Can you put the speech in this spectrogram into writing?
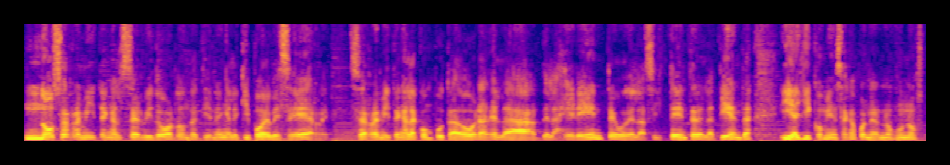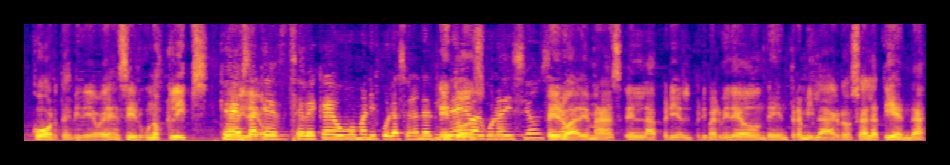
no se remiten al servidor donde tienen el equipo de BCR, se remiten a la computadora de la, de la gerente o del asistente de la tienda y allí comienzan a ponernos unos cortes video, es decir, unos clips. Que, de o sea, que se ve que hubo manipulación en el video, Entonces, alguna edición. ¿sí? Pero además, en la, el primer video donde entra Milagros a la tienda,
